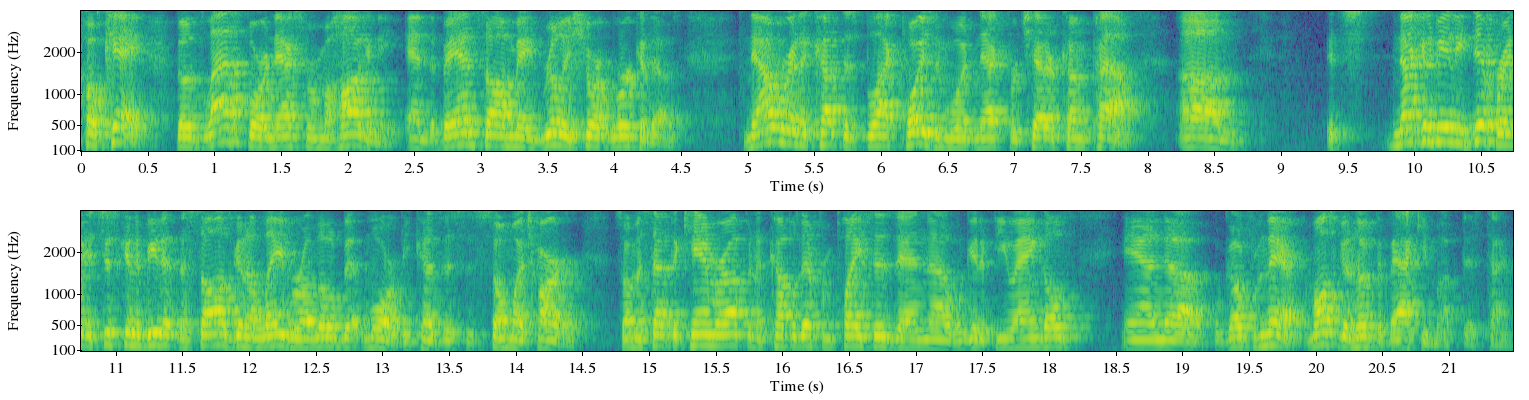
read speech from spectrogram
Okay, those last four necks were mahogany, and the bandsaw made really short work of those. Now we're going to cut this black poison wood neck for Cheddar Kung Pao. Um, it's not going to be any different, it's just going to be that the saw is going to labor a little bit more because this is so much harder. So I'm going to set the camera up in a couple different places and uh, we'll get a few angles and uh, we'll go from there. I'm also going to hook the vacuum up this time.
